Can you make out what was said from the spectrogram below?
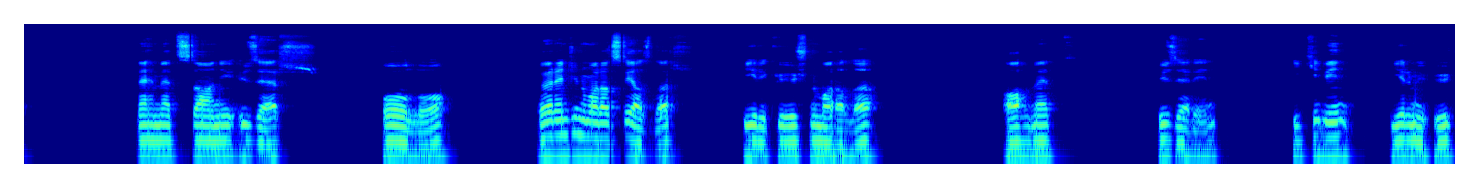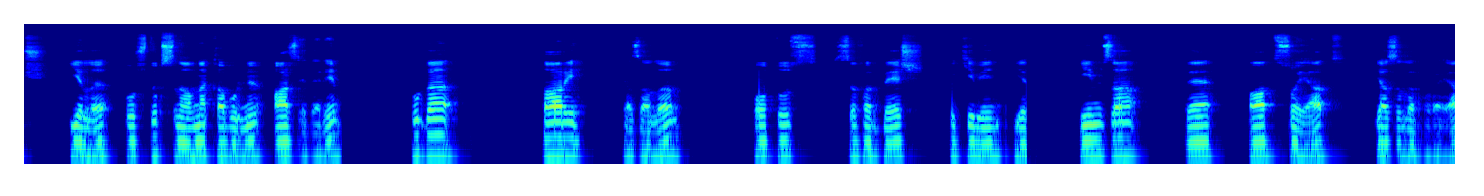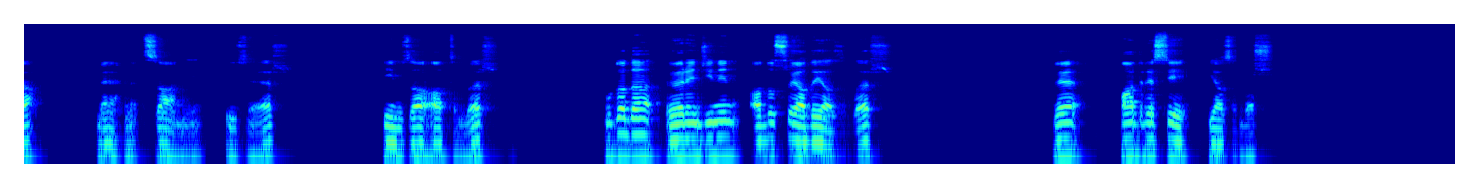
Mehmet Sani Üzer oğlu öğrenci numarası yazılır. 1 2 3 numaralı Ahmet Üzer'in 2023 yılı bursluluk sınavına kabulünü arz ederim. Burada tarih yazalım. 30 05 2020 imza ve ad soyad yazılır buraya. Mehmet Sani Üzer imza atılır. Burada da öğrencinin adı soyadı yazılır ve adresi yazılır.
